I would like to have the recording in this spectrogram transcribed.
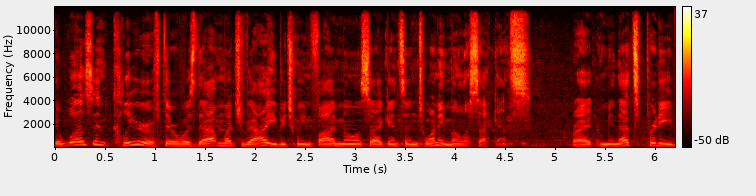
it wasn't clear if there was that much value between five milliseconds and 20 milliseconds, right? I mean, that's pretty,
